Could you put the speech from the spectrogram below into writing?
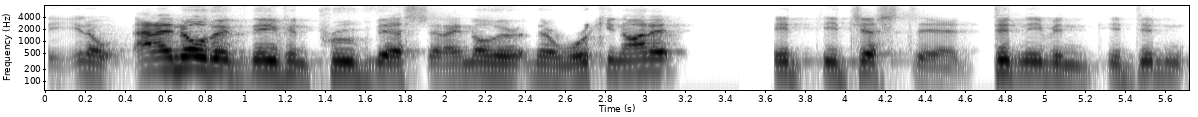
you know, and I know that they've improved this, and I know they're they're working on it. It it just uh, didn't even it didn't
